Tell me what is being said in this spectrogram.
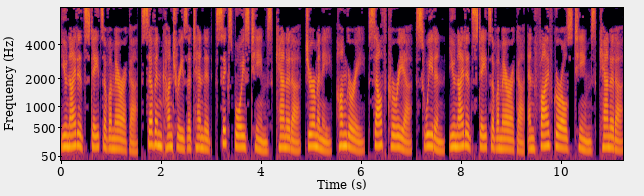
United States of America. Seven countries attended, six boys teams Canada, Germany, Hungary, South Korea, Sweden, United States of America and five girls teams Canada,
